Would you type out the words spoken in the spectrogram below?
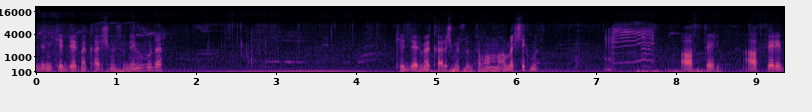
Benim kedilerime karışmıyorsun değil mi burada? Kedilerime karışmıyorsun tamam mı? Anlaştık mı? Aferin. Aferin.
